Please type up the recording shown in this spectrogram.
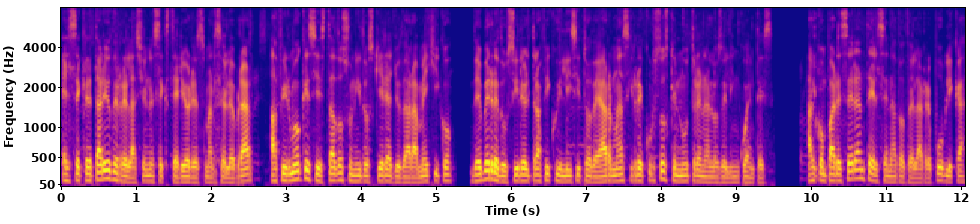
El secretario de Relaciones Exteriores, Marcelo Ebrard, afirmó que si Estados Unidos quiere ayudar a México, debe reducir el tráfico ilícito de armas y recursos que nutren a los delincuentes. Al comparecer ante el Senado de la República,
